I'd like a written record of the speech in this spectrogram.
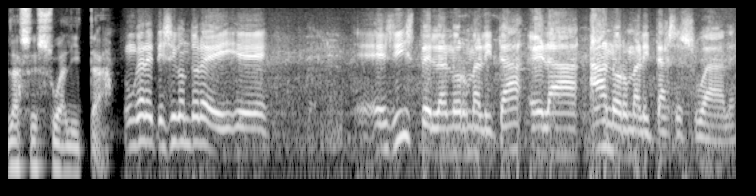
la sessualità. Ungaretti, secondo lei eh, esiste la normalità e la anormalità sessuale?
